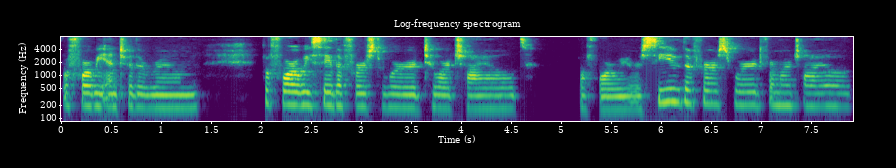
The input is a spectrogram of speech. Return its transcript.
before we enter the room, before we say the first word to our child, before we receive the first word from our child.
